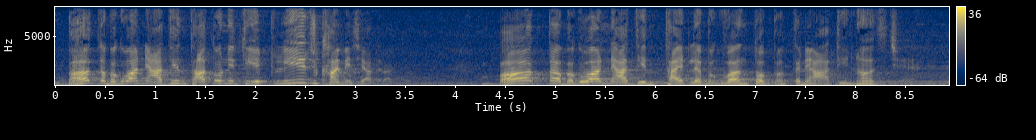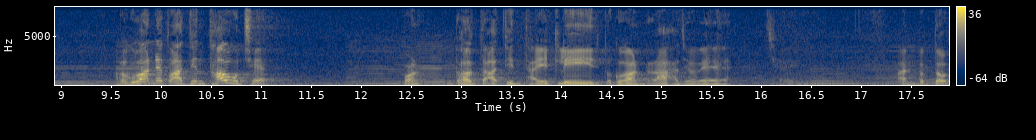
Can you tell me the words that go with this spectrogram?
ભક્ત ભગવાનને આધીન થતો નથી એટલી જ ખામી છે, યાદ રાખજો. ભક્ત ભગવાનને આધીન થાય એટલે ભગવાન તો ભક્તને આધીન જ છે. ભગવાનને તો આધીન થવું છે, પણ ભક્ત આધીન થાય એટલી જ ભગવાન રાહ જોવે છે. અને ભક્તો,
